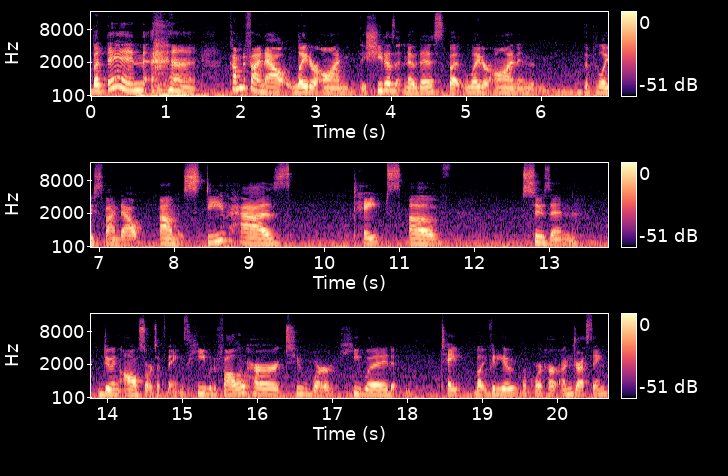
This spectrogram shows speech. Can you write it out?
But then. Come to find out later on, she doesn't know this, but later on, and the, police find out, um, Steve has tapes of Susan doing all sorts of things. He would follow her to work. He would tape, like video record her undressing,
